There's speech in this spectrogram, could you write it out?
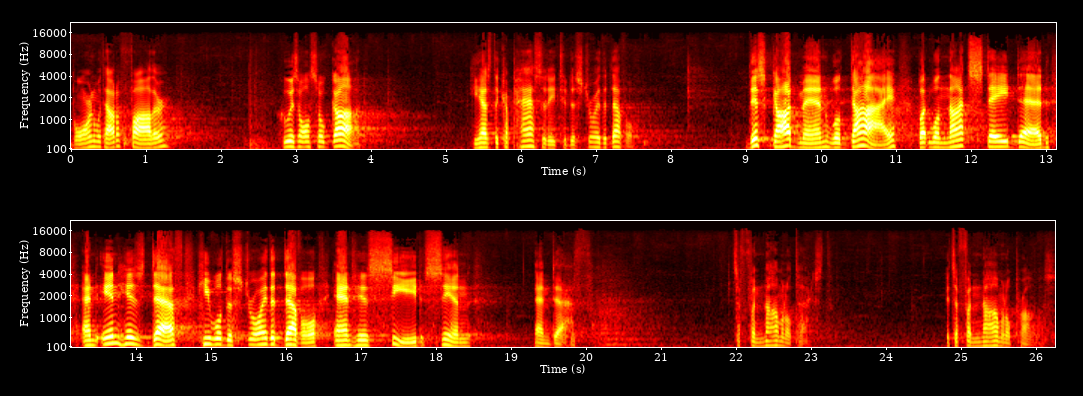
born without a father who is also God. He has the capacity to destroy the devil. This God man will die, but will not stay dead, and in his death he will destroy the devil and his seed, sin and death. It's a phenomenal text. It's a phenomenal promise.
